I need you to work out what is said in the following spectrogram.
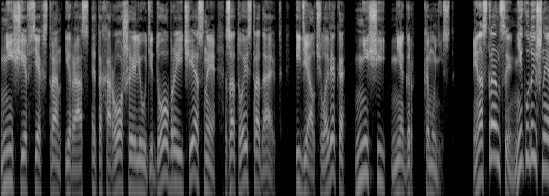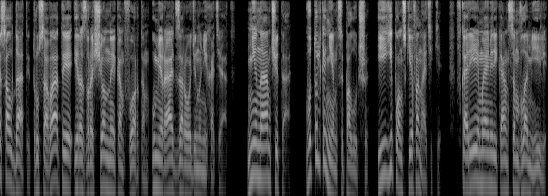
Нищие всех стран и рас — это хорошие люди, добрые и честные, зато и страдают. Идеал человека — нищий негр-коммунист. Иностранцы — никудышные солдаты, трусоватые и развращенные комфортом, умирать за родину не хотят. Не нам чита. Вот только немцы получше, и японские фанатики. В Корее мы американцам вломили,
